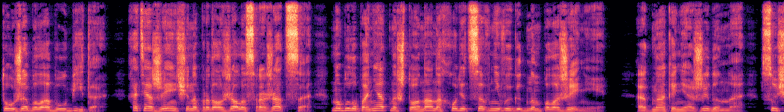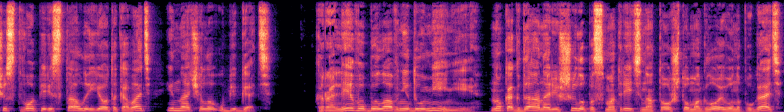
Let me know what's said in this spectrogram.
то уже была бы убита. Хотя женщина продолжала сражаться, но было понятно, что она находится в невыгодном положении. Однако неожиданно существо перестало ее атаковать и начало убегать. Королева была в недоумении, но когда она решила посмотреть на то, что могло его напугать,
